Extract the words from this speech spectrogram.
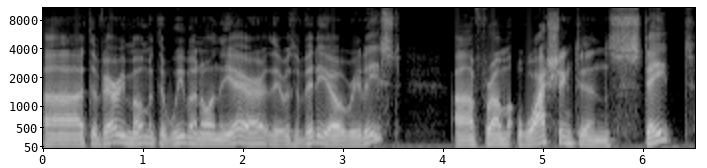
Uh, at the very moment that we went on the air, there was a video released uh, from Washington State.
